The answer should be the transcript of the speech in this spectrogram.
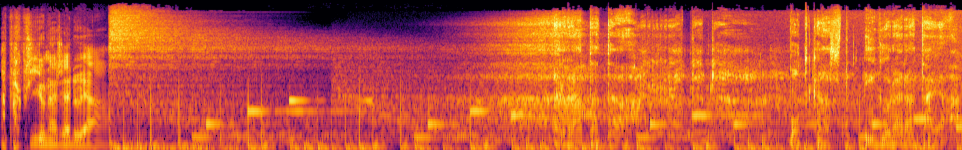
a pak přijdu na řadu já. Ratata. Podcast Igora Rataja.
